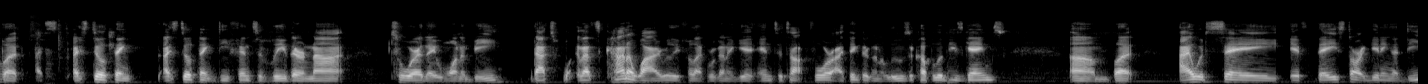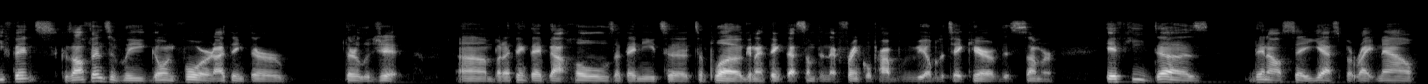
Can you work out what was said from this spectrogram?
but I, I still think I still think defensively they're not to where they want to be. That's that's kind of why I really feel like we're going to get into top four. I think they're going to lose a couple of these games, um, but I would say if they start getting a defense, because offensively going forward, I think they're they're legit. Um, but I think they've got holes that they need to to plug, and I think that's something that Frank will probably be able to take care of this summer. If he does, then I'll say yes. But right now,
